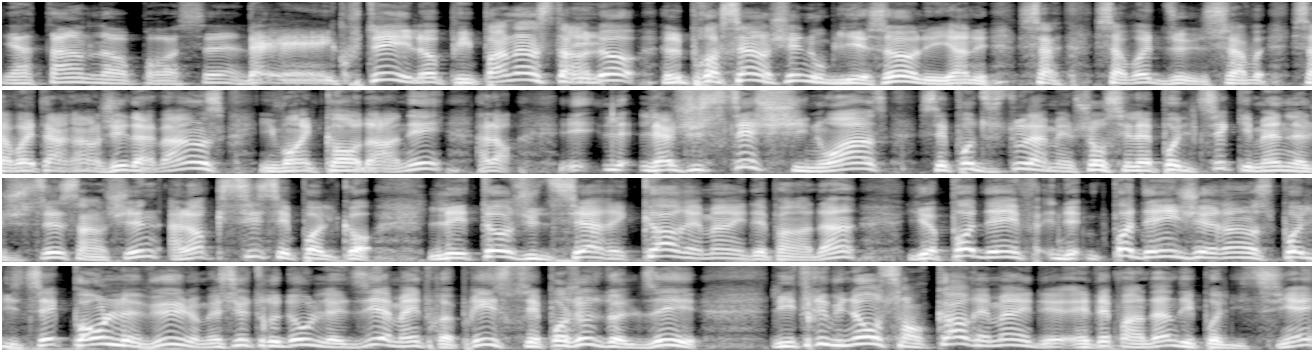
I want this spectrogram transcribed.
Ils attendent leur procès. Ben, écoutez, là, puis pendant ce temps-là, le procès en Chine, oubliez ça, ça, ça, va être ça, va, être arrangé d'avance, ils vont être condamnés. Alors, la justice chinoise, c'est pas du tout la même chose. C'est la politique qui mène la justice en Chine, alors que si c'est pas le cas, l'État judiciaire est carrément indépendant. Il n'y a pas d'ingérence politique. on l'a vu, M. Trudeau l'a dit à maintes reprises, c'est pas juste de le dire. Les tribunaux sont carrément indépendants des politiciens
